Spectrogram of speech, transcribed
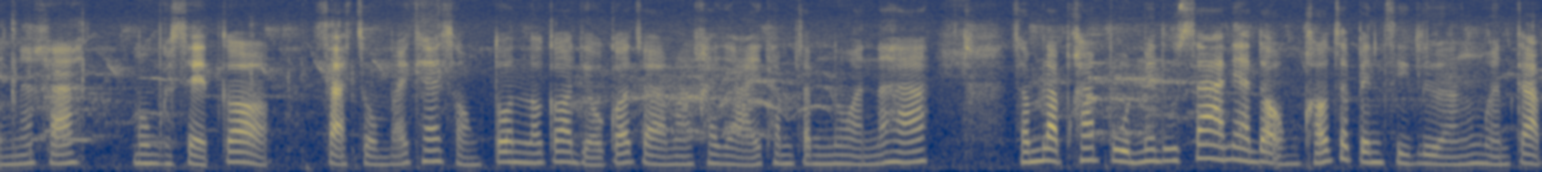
งนะคะ มุมเกษตรก็สะสมไว้แค่ 2 ต้น แล้วก็เดี๋ยวก็จะมาขยายทำจำนวนนะคะสำหรับคาปูนเมดูซ่าเนี่ยดอกของเขาจะเป็นสีเหลืองเหมือนกับ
